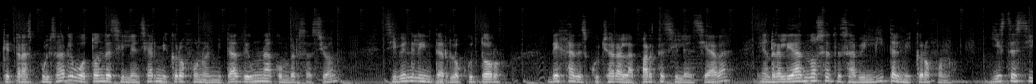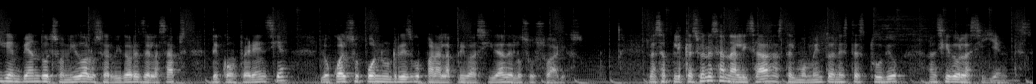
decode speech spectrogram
que tras pulsar el botón de silenciar micrófono en mitad de una conversación, si bien el interlocutor deja de escuchar a la parte silenciada, en realidad no se deshabilita el micrófono y este sigue enviando el sonido a los servidores de las apps de conferencia, lo cual supone un riesgo para la privacidad de los usuarios. Las aplicaciones analizadas hasta el momento en este estudio han sido las siguientes:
